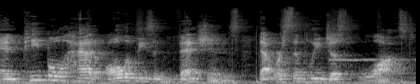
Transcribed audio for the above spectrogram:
and people had all of these inventions that were simply just lost.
